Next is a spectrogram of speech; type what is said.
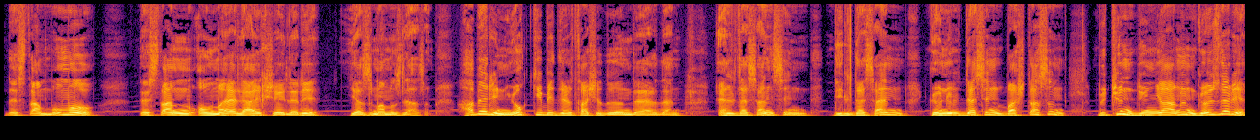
Destan bu mu? Destan olmaya layık şeyleri yazmamız lazım. Haberin yok gibidir taşıdığın değerden. Elde sensin, dilde sen, gönüldesin, baştasın. Bütün dünyanın gözleri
